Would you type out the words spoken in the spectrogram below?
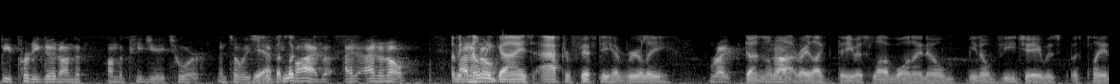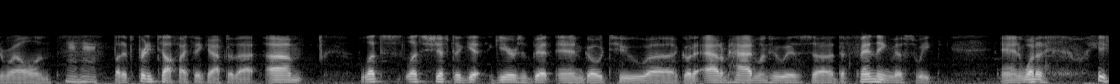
be pretty good on the on the PGA Tour until he's Yeah, but 55? look- I I don't know. I mean, I how don't many guys after 50 have really Right. done a lot, right? Like Davis Love won. I know, you know, VJ was was playing well, and hmm but it's pretty tough, I think, after that. Um, let's let's shift to get gears a bit and go to uh, go to Adam Hadwin, who is uh, defending this week, and what a he's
